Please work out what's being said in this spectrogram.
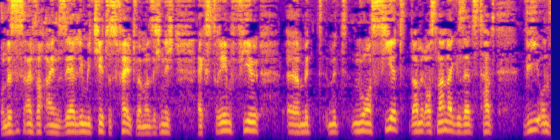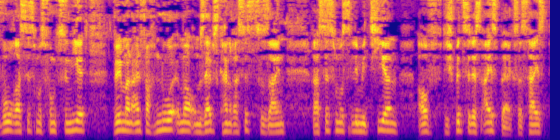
Und es ist einfach ein sehr limitiertes Feld, wenn man sich nicht extrem viel äh, mit, mit nuanciert damit auseinandergesetzt hat, wie und wo Rassismus funktioniert, will man einfach nur immer, um selbst kein Rassist zu sein, Rassismus limitieren auf die Spitze des Eisbergs. Das heißt,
